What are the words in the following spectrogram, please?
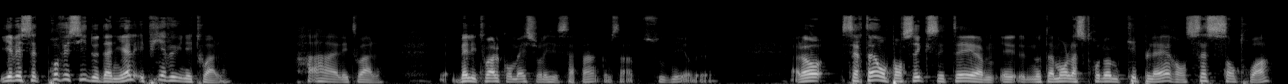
il y avait cette prophétie de Daniel, et puis il y avait une étoile. Ah, l'étoile. Belle étoile qu'on met sur les sapins, comme ça, pour se souvenir de, alors, certains ont pensé que c'était, euh, notamment l'astronome Kepler en 1603,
